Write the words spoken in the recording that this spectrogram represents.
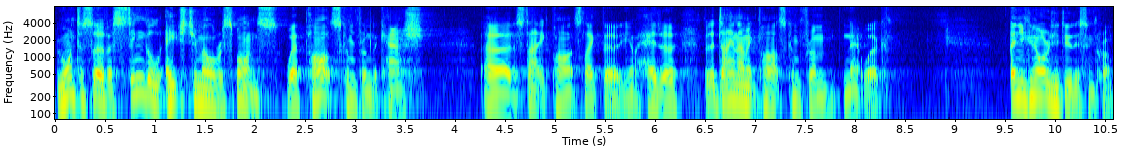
we want to serve a single HTML response where parts come from the cache, uh, the static parts like the you know, header, but the dynamic parts come from network. And you can already do this in Chrome.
